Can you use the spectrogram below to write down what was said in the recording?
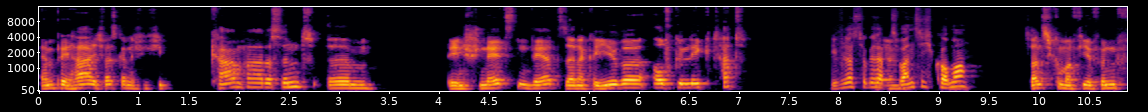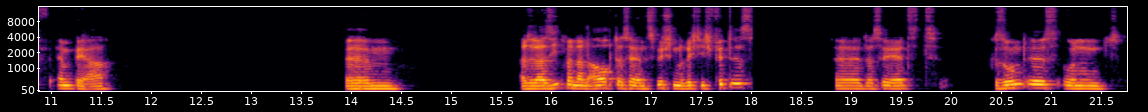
mph, ich weiß gar nicht, wie viel kmh das sind, ähm, den schnellsten Wert seiner Karriere aufgelegt hat. Wie viel hast du gesagt? Ähm, 20, 20,45 mph. Ähm, also da sieht man dann auch, dass er inzwischen richtig fit ist, äh, dass er jetzt gesund ist und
